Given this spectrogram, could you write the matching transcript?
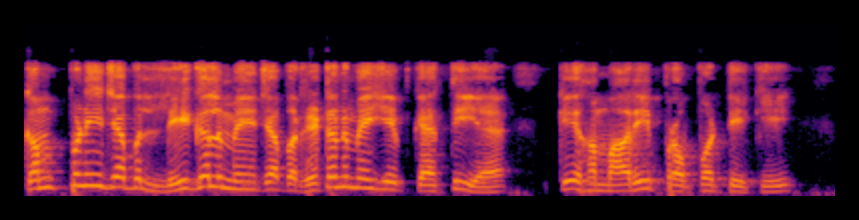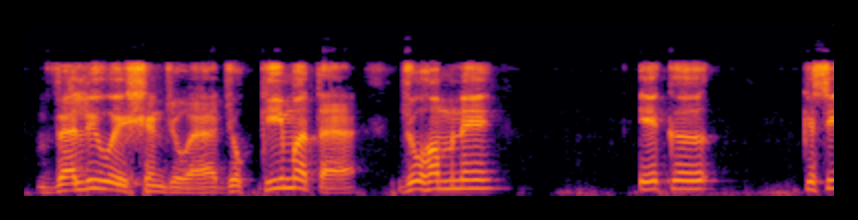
कंपनी जब लीगल में, जब रिटर्न में ये कहती है कि हमारी प्रॉपर्टी की वैल्यूएशन जो है, जो कीमत है, जो हमने एक किसी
